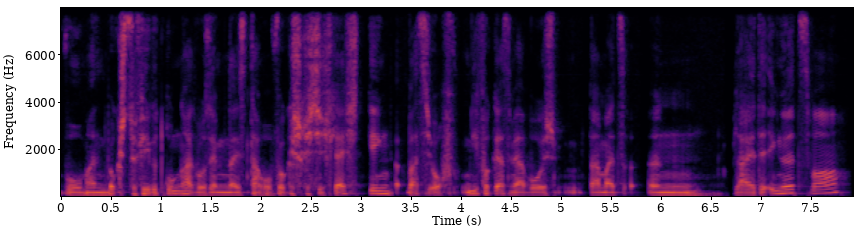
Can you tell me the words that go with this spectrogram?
wo man wirklich zu viel getrunken hat, wo es im nächsten Tag auch wirklich richtig schlecht ging. Was ich auch nie vergessen werde, wo ich damals in Pleite Ingels war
